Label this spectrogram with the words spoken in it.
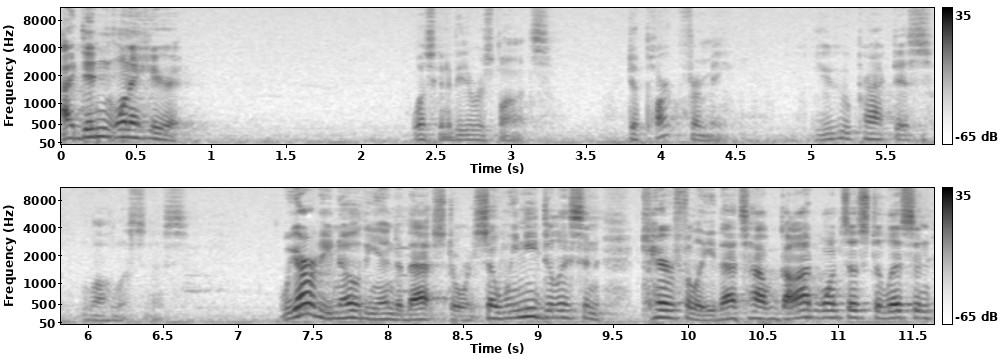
I didn't want to hear it. What's going to be the response? Depart from me, you who practice lawlessness. We already know the end of that story, so we need to listen carefully. That's how God wants us to listen,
